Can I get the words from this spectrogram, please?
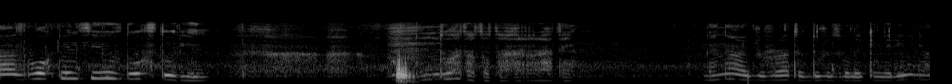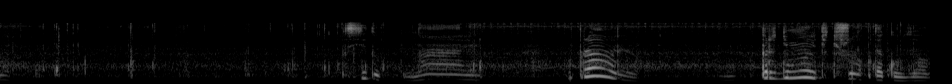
Я з двох кінців, з двох сторін. Дота тут грати. Ненавиджу грати дуже з великими рівнями. Всі тут знають. Ну правильно. Переді мною тільки що аптеку взяв.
